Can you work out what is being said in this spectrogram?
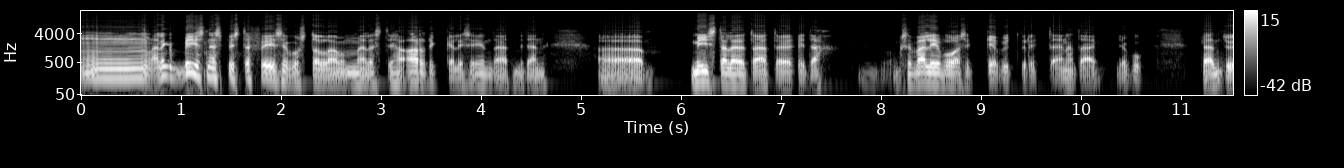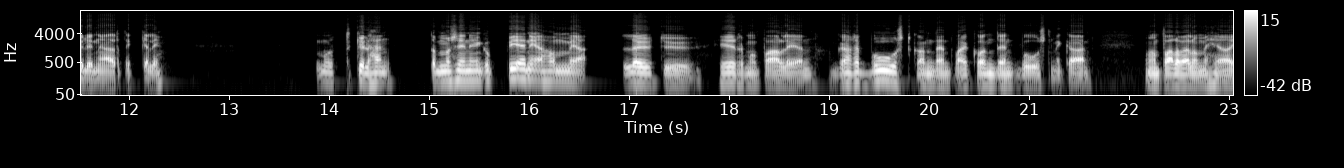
Mm, ainakin business.fi-sivustolla on mun mielestä ihan artikkeli siitä, että miten, öö, mistä löytää töitä. Onko se välivuosi kevytyrittäjänä tai joku tämän tyylinen artikkeli mutta kyllähän tuommoisia niinku pieniä hommia löytyy hirmu paljon. Onkohan se Boost Content vai Content Boost, mikä on, on palvelu, mihin on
